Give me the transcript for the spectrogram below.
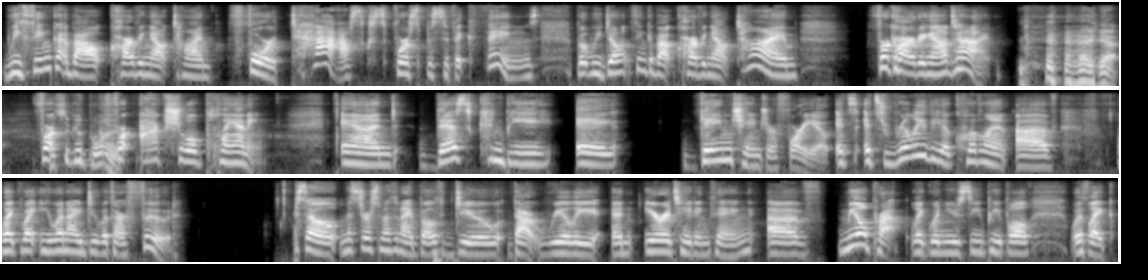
we think about carving out time for tasks for specific things, but we don't think about carving out time for carving out time yeah. for That's a good point. for actual planning. And this can be a game changer for you. It's it's really the equivalent of like what you and I do with our food. So, Mr. Smith and I both do that really an irritating thing of meal prep. Like when you see people with like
